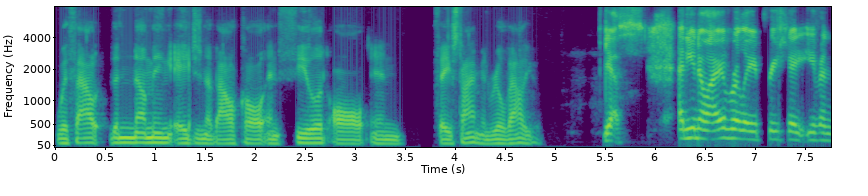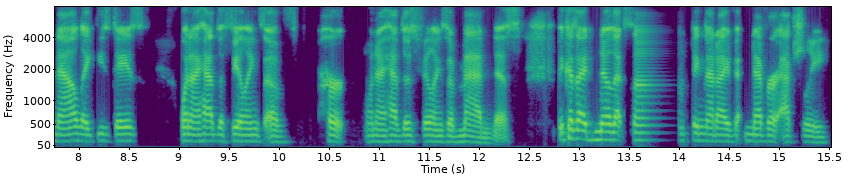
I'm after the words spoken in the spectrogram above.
without the numbing agent of alcohol and feel it all in FaceTime and real value. Yes. And you know, I really appreciate even now, like these days when I have the feelings of hurt, when I have those feelings of madness, because I know that's something that I've never actually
